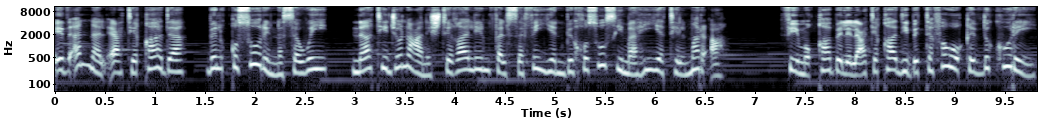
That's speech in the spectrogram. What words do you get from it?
إذ أن الاعتقاد بالقصور النسوي ناتج عن اشتغال فلسفي بخصوص ماهية المرأة. في مقابل الاعتقاد بالتفوق الذكوري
